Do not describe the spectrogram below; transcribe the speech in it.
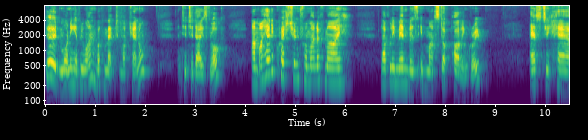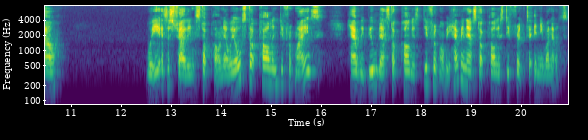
Good morning everyone, welcome back to my channel and to today's vlog. Um, I had a question from one of my lovely members in my stockpiling group as to how we as Australians stockpile. Now we all stockpile in different ways. How we build our stockpile is different. What we have in our stockpile is different to anyone else.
